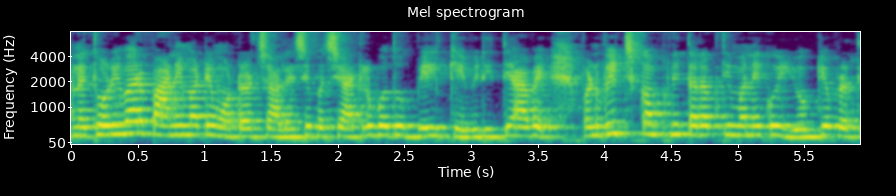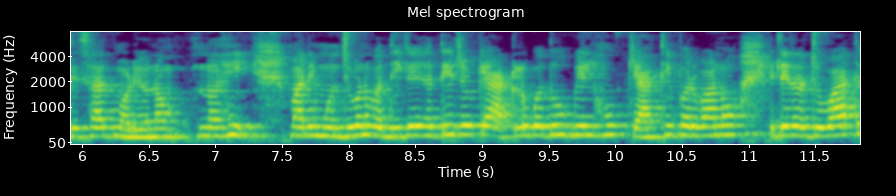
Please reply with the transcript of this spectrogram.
અને થોડીવાર પાણી માટે મોટર ચાલે છે, પછી આટલું બધું બિલ કેવી રીતે આવે? પણ વીજ કંપની તરફથી મને કોઈ યોગ્ય પ્રતિસાદ મળ્યો નહીં. મારી મૂંઝવણ વધી ગઈ હતી જો કે આટલું બધું બિલ હું ક્યાંથી ભરવાનો? એટલે રજૂઆત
